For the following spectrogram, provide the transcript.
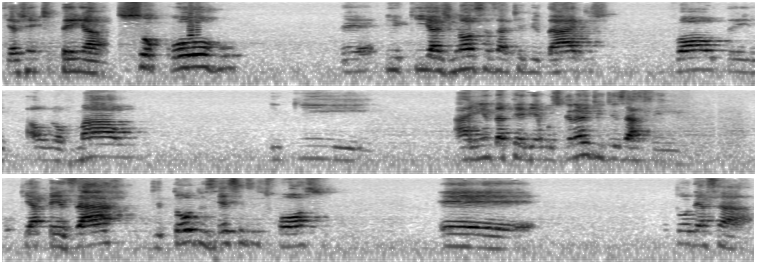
que a gente tenha socorro é, e que as nossas atividades voltem ao normal e que ainda teremos grandes desafios, porque apesar de todos esses esforços, é, toda essa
